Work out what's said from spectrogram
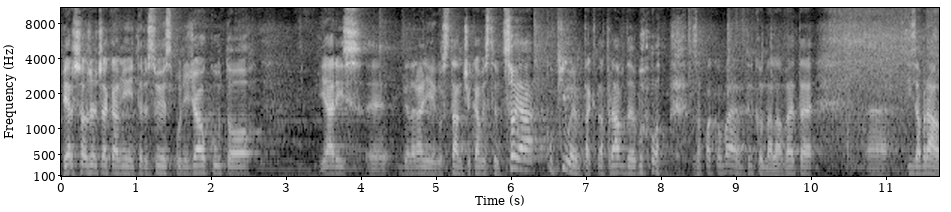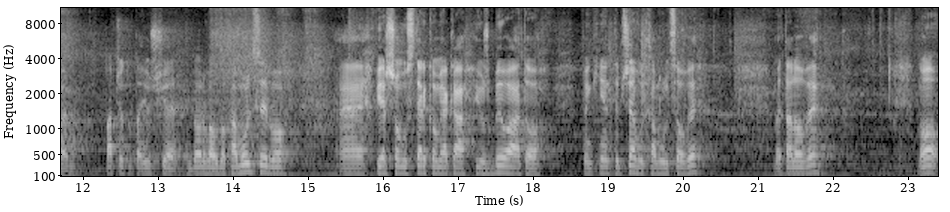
Pierwsza rzecz, jaka mnie interesuje z poniedziałku, to Yaris, e, generalnie jego stan. Ciekawy jestem, co ja kupiłem tak naprawdę, bo zapakowałem tylko na lawetę e, i zabrałem. Papcio tutaj już się dorwał do hamulcy, bo e, pierwszą usterką, jaka już była, to pęknięty przewód hamulcowy, metalowy. No,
